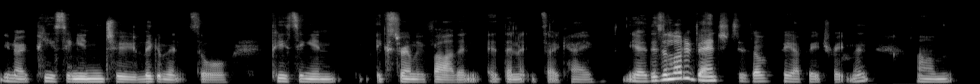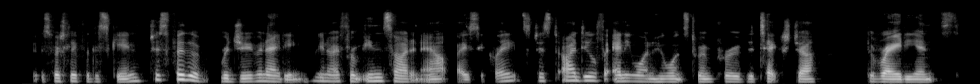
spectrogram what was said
you know, piercing into ligaments or piercing in extremely far, then then it's okay. Yeah, there's a lot of advantages of PRP treatment, um, especially for the skin, just for the rejuvenating, you know, from inside and out. Basically, it's just ideal for anyone who wants to improve the texture, the radiance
